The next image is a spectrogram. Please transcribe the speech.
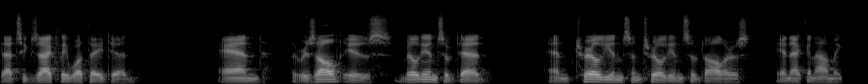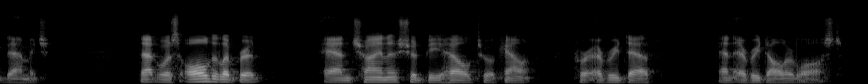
That's exactly what they did. And the result is millions of dead and trillions and trillions of dollars in economic damage. That was all deliberate, and China should be held to account for every death and every dollar lost.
